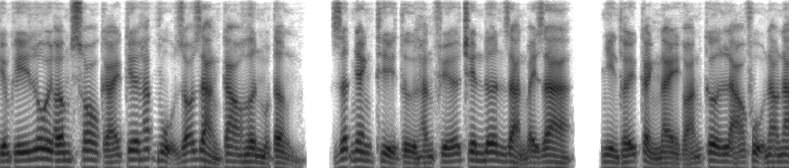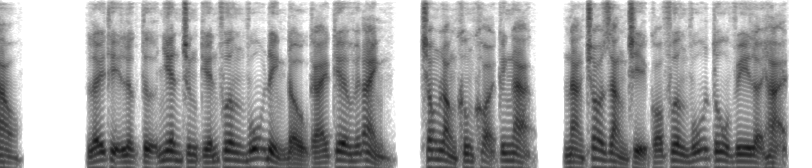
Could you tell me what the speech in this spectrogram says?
Kiếm khí lôi âm so cái kia hắc vụ rõ ràng cao hơn một tầng, rất nhanh thì từ hắn phía trên đơn giản bay ra, nhìn thấy cảnh này toán cơ lão phụ nao nao lấy thị lực tự nhiên chứng kiến phương vũ đỉnh đầu cái kia huyết ảnh, trong lòng không khỏi kinh ngạc, nàng cho rằng chỉ có phương vũ tu vi lợi hại,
